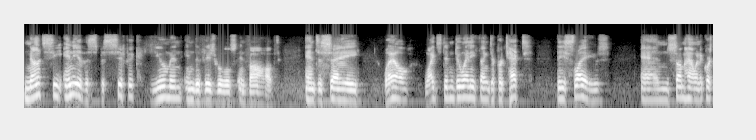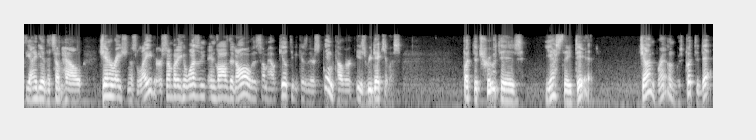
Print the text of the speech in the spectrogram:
not see any of the specific human individuals involved and to say, well, whites didn't do anything to protect these slaves. And somehow, and of course, the idea that somehow generations later, somebody who wasn't involved at all is somehow guilty because of their skin color is ridiculous. But the truth is, yes, they did. John Brown was put to death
